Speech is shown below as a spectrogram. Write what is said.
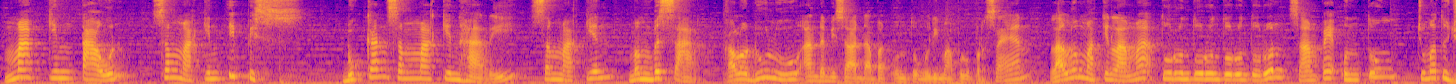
makin tahun semakin tipis. Bukan semakin hari semakin membesar. Kalau dulu Anda bisa dapat untung 50%, lalu makin lama turun turun turun turun sampai untung cuma 7%.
